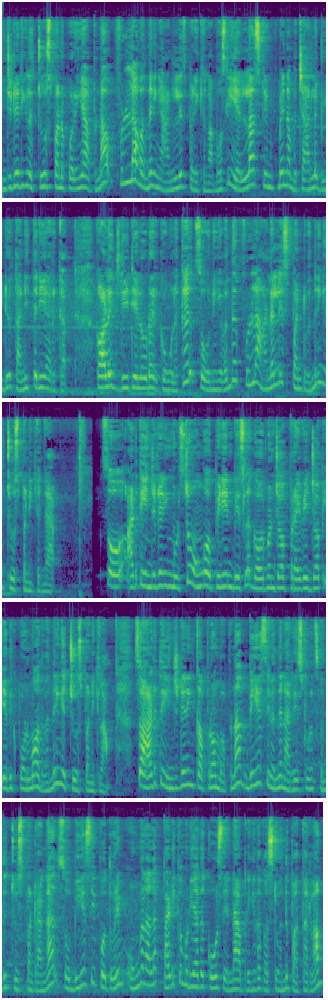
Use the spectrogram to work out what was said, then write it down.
இன்ஜினியரிங்கில் சூஸ் பண்ண போகிறீங்க அப்படின்னா ஃபுல்லாக வந்து நீங்கள் அனலைஸ் பண்ணிக்கோங்க. மோஸ்ட்லி எல்லா ஸ்ட்ரீமுக்குமே நம்ம சேனலில் வீடியோ தனித்தனியாக இருக்கு. காலேஜ் டீட்டெயிலோட இருக்கு உங்களுக்கு. ஸோ நீங்கள் வந்து ஃபுல்லாக அனலைஸ் பண்ணிட்டு வந்து நீங்கள் சூஸ் பண்ணிக்கோங்க. ஸோ அடுத்து இன்ஜினியரிங் முடிச்சுட்டு உங்கள் ஒப்பீனியன் பேஸில் கவர்மெண்ட் ஜாப் ப்ரைவேட் ஜாப் எதுக்கு போகணுமோ அதை வந்து நீங்கள் சூஸ் பண்ணிக்கலாம். ஸோ அடுத்து இன்ஜினியரிங்க்கு அப்புறம் அப்படின்னா பிஎஸ்சி வந்து நிறைய ஸ்டூடெண்ட்ஸ் வந்து சூஸ் பண்ணுறாங்க ஸோ பிஎஸ்சி பொறுத்தவரையும் உங்களால் படிக்க முடியாத கோர்ஸ் என்ன அப்படிங்கிறத ஃபஸ்ட்டு வந்து பார்த்துடலாம்.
